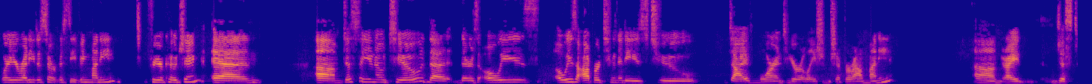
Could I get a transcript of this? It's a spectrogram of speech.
where you're ready to start receiving money for your coaching. And um, just so you know too, that there's always always opportunities to dive more into your relationship around money. Um, right? Just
